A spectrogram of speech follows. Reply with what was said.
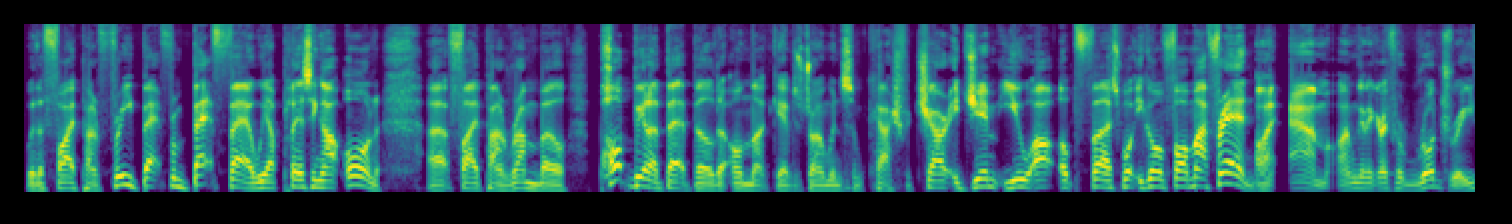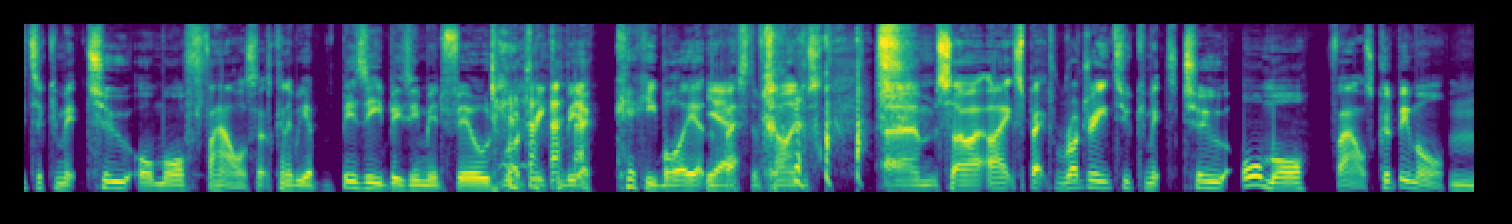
with a five pound free bet from Betfair. We are placing our own uh, five pound Ramble popular bet builder on that game to try and win some cash for charity. Jim, you are up first. What are you going for, my friend? I am. I'm going to go for Rodri to commit two or more fouls. That's going to be a busy, busy midfield. Rodri can be a kicky boy at the Yeah. best of times. um, so I, I expect Rodri to commit two or more fouls. Could be more. Could Hmm,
